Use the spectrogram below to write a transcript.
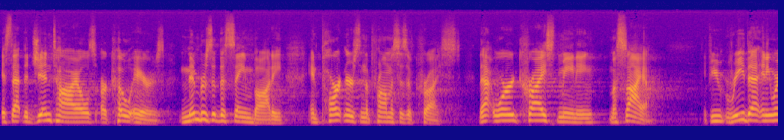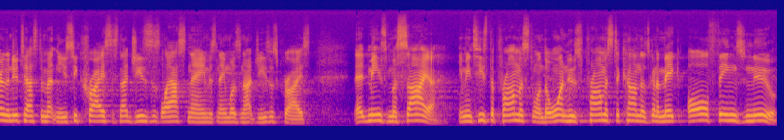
is that the Gentiles are co heirs, members of the same body, and partners in the promises of Christ. That word Christ meaning Messiah. If you read that anywhere in the New Testament and you see Christ, it's not Jesus' last name, his name was not Jesus Christ. That means Messiah. It means he's the promised one, the one who's promised to come that's going to make all things new.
